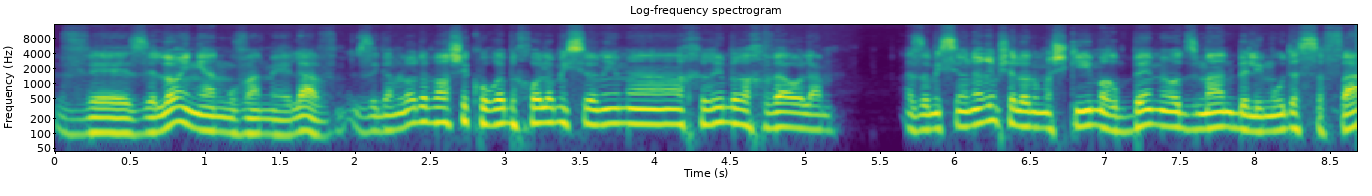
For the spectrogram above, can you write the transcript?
וזה לא עניין מובן מאליו, זה גם לא דבר שקורה בכל המיסיונים האחרים ברחבי העולם. אז המיסיונרים שלנו משקיעים הרבה מאוד זמן בלימוד השפה,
